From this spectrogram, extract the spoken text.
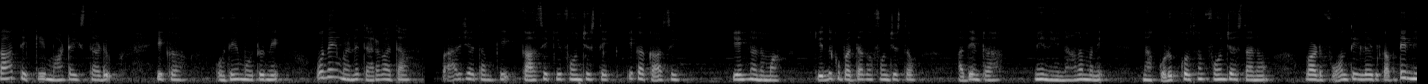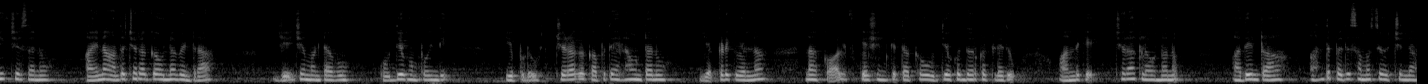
కార్తిక్కి మాట ఇస్తాడు. ఇక ఉదయం అవుతుంది. ఉదయం అయిన తర్వాత పారిజాతంకి కాశీకి ఫోన్ చేస్తే ఇక కాశీ ఏంటనమ్మా ఎందుకు పెద్దగా ఫోన్ చేస్తావు? అదేంట్రా నేను నీ నాన్నమ్మని నా కొడుకు కోసం ఫోన్ చేస్తాను. వాడు ఫోన్ తీయలేదు కాబట్టి నీకు చేశాను. అయినా అంత చిరగ్గా ఉన్నావేంట్రా? ఏం చేయమంటావు? ఉద్యోగం పోయింది. ఇప్పుడు చిరాకు కాకపోతే ఎలా ఉంటాను? ఎక్కడికి వెళ్ళినా నా క్వాలిఫికేషన్కి తగ్గ ఉద్యోగం దొరకట్లేదు. అందుకే చిరాకులో ఉన్నాను. అదేంట్రా? అంత పెద్ద సమస్య వచ్చిందా?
